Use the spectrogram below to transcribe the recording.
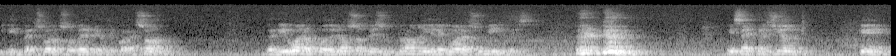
y dispersó los soberbios de corazón. Derribó a los poderosos de su trono y elevó a los humildes. Esa expresión que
